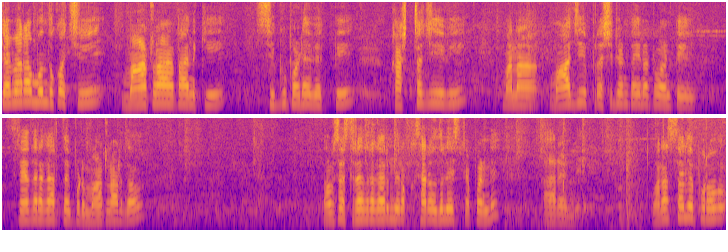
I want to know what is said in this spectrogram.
కెమెరా ముందుకొచ్చి మాట్లాడటానికి సిగ్గుపడే వ్యక్తి కష్టజీవి మన మాజీ ప్రెసిడెంట్ అయినటువంటి శ్రీధర్ గారితో ఇప్పుడు మాట్లాడదాం. నమస్తే శ్రీధర్ గారు మీరు ఒకసారి వదిలేసి చెప్పండి. ఆ, రండి. వనస్థలిపురం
